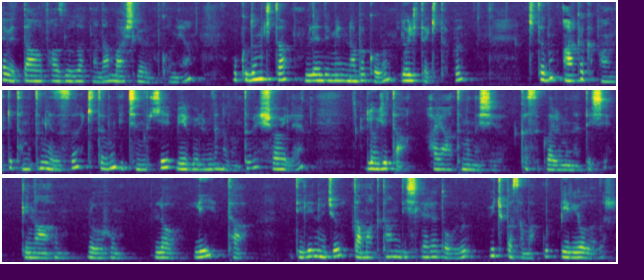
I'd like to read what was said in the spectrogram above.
Evet daha fazla uzatmadan başlıyorum konuya. Okuduğum kitap Vladimir Nabokov'un Lolita kitabı. Kitabın arka kapağındaki tanıtım yazısı kitabın içindeki bir bölümden alıntı ve şöyle. Lolita, hayatımın ışığı, kasıklarımın ateşi, günahım, ruhum, Lolita dilin ucu damaktan dişlere doğru üç basamaklık bir yol alır.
